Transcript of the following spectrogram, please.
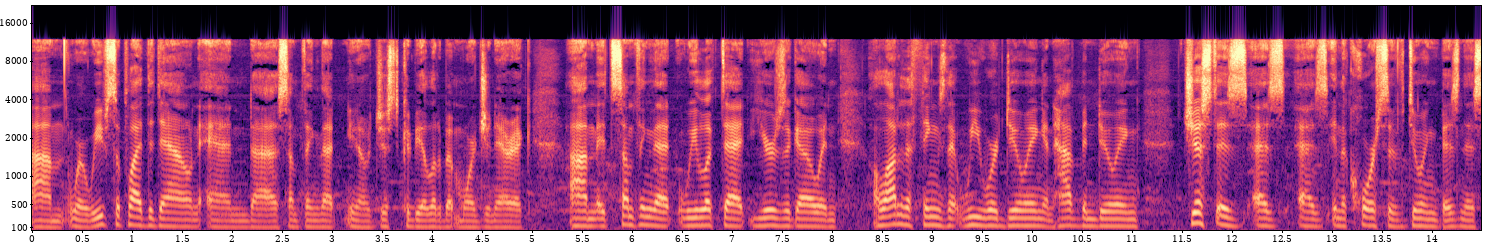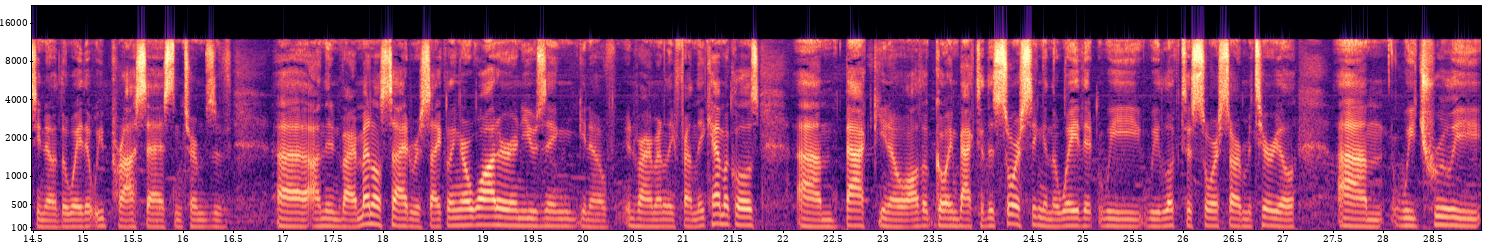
um, where we've supplied the down, and uh, something that you know just could be a little bit more generic. Um, it's something that we looked at years ago, and a lot of the things that we were doing and have been doing just as as as in the course of doing business you know the way that we process in terms of uh, on the environmental side, recycling our water and using you know environmentally friendly chemicals. Um, back you know all the, going back to the sourcing and the way that we we look to source our material. Um, we truly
